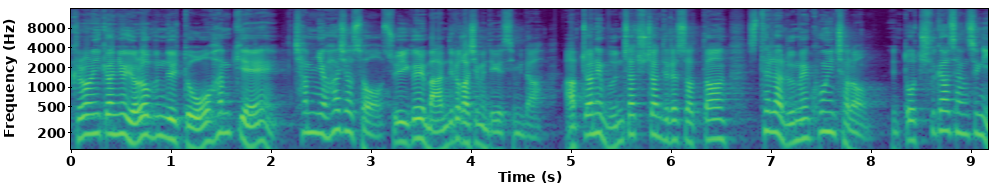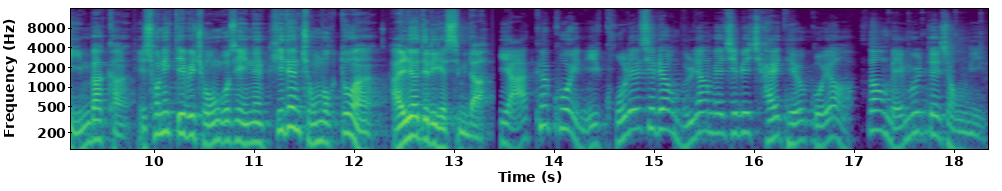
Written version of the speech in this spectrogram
그러니까요, 여러분들도 함께 참여하셔서 수익을 만들어 가시면 되겠습니다. 앞전에 문자 추천드렸었던 스텔라 루멘 코인처럼 또 추가 상승이 임박한 이 손익 대비 좋은 곳에 있는 히든 종목 또한 알려드리겠습니다. 이 아크 코인, 이 고래 세력 물량 매집이 잘 되었고요. 성 매물대 정리.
